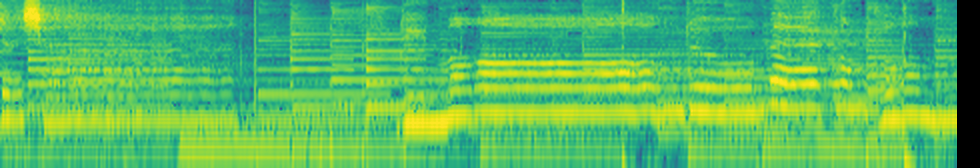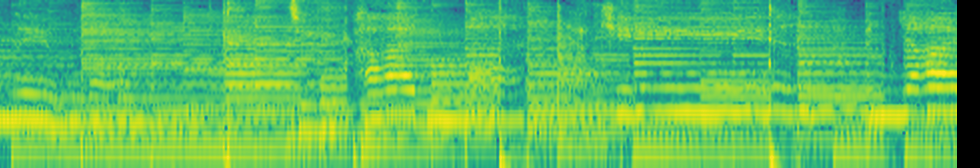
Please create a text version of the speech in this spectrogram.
ชื่อชาได้มองดูแม่กลมกลมๆนิ้วลงที่พัดมาอยากเขียนบรรยาย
